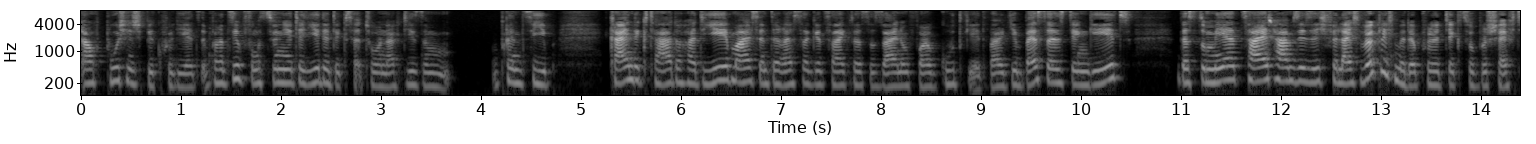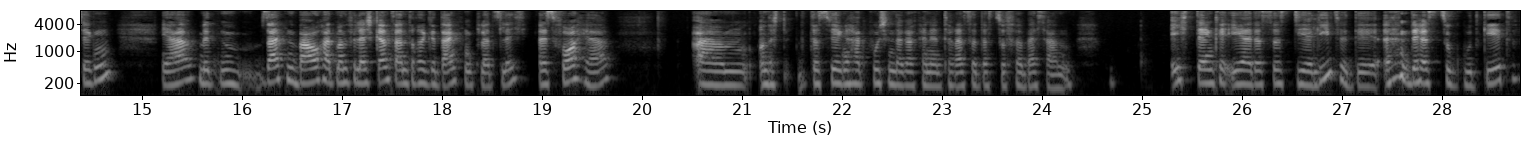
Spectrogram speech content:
auch Putin spekuliert. Im Prinzip funktioniert ja jede Diktatur nach diesem Prinzip. Kein Diktator hat jemals Interesse gezeigt, dass es seinem Volk gut geht, weil je besser es denen geht, desto mehr Zeit haben sie sich vielleicht wirklich mit der Politik zu beschäftigen. Ja, mit dem Seitenbau hat man vielleicht ganz andere Gedanken plötzlich als vorher. Ähm, und deswegen hat Putin da gar kein Interesse, das zu verbessern. Ich denke eher, dass es die Elite, die, der es zu gut geht,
